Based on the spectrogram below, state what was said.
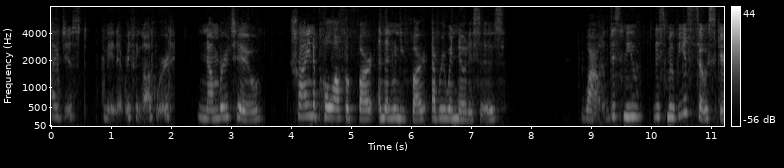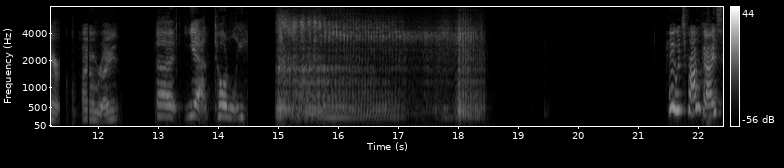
I just made everything awkward. Number two. Trying to pull off a fart and then when you fart, everyone notices. Wow, this mu this movie is so scary. I know, right? Uh, yeah, totally. Hey, what's wrong, guys?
